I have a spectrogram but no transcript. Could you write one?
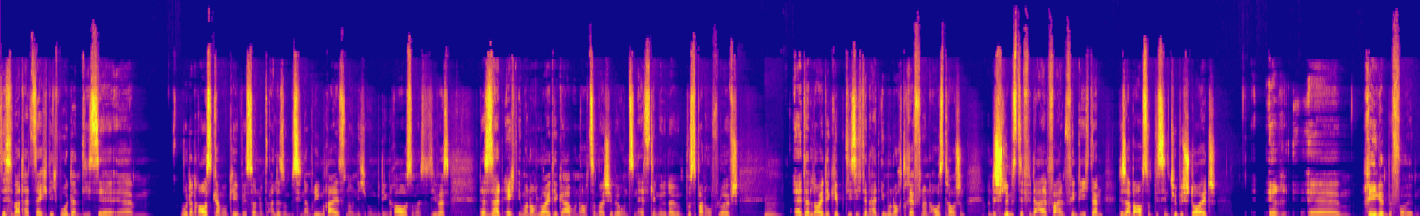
das war tatsächlich, wo dann diese, ähm, wo dann rauskam, okay, wir sollen uns alle so ein bisschen am Riemen reißen und nicht unbedingt raus und was weiß ich was, dass es halt echt immer noch Leute gab und auch zum Beispiel bei uns in Essling, wenn du da über den Busbahnhof läufst, hm. äh, dann Leute gibt, die sich dann halt immer noch treffen und austauschen. Und das Schlimmste finde vor allem finde ich dann, das ist aber auch so ein bisschen typisch deutsch, äh, äh, Regeln befolgen.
